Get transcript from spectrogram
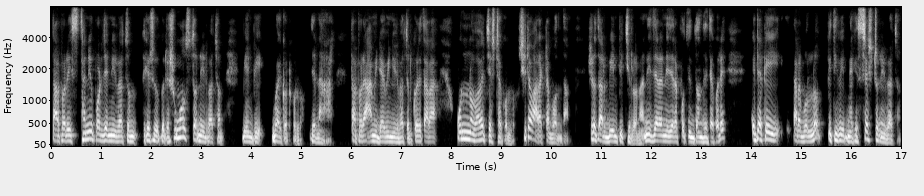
তারপরে স্থানীয় পর্যায়ের নির্বাচন থেকে শুরু করে সমস্ত নির্বাচন বিএনপি বয়কট করল, যে না, আর তারপরে আমি ডামি নির্বাচন করে তারা অন্যভাবে চেষ্টা করল, সেটাও আর একটা বদনাম। সেটা তো আর বিএনপি ছিল না। নিজেরা নিজেরা প্রতিদ্বন্দ্বিতা করে এটাকেই তারা বলল পৃথিবীর নাকি শ্রেষ্ঠ নির্বাচন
